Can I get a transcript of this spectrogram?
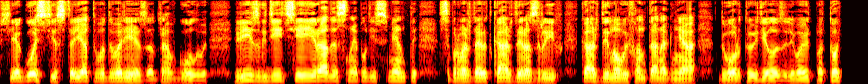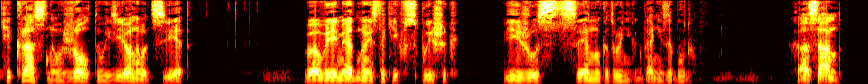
Все гости стоят во дворе, задрав головы. Визг детей и радостные аплодисменты сопровождают каждый разрыв, каждый новый фонтан огня. Двор то и дело заливают потоки красного, желтого и зеленого цвета. Во время одной из таких вспышек вижу сцену, которую никогда не забуду. Хасан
